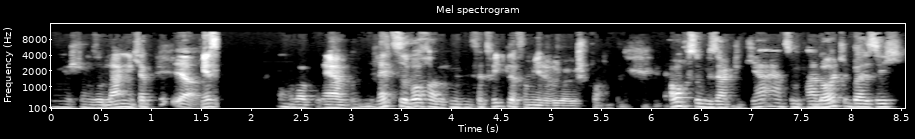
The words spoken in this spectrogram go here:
ihn schon so lange. Ich habe ja. ja, letzte Woche habe ich mit einem Vertriebler von mir darüber gesprochen. Auch so gesagt, ja, er hat so ein paar Leute bei sich,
